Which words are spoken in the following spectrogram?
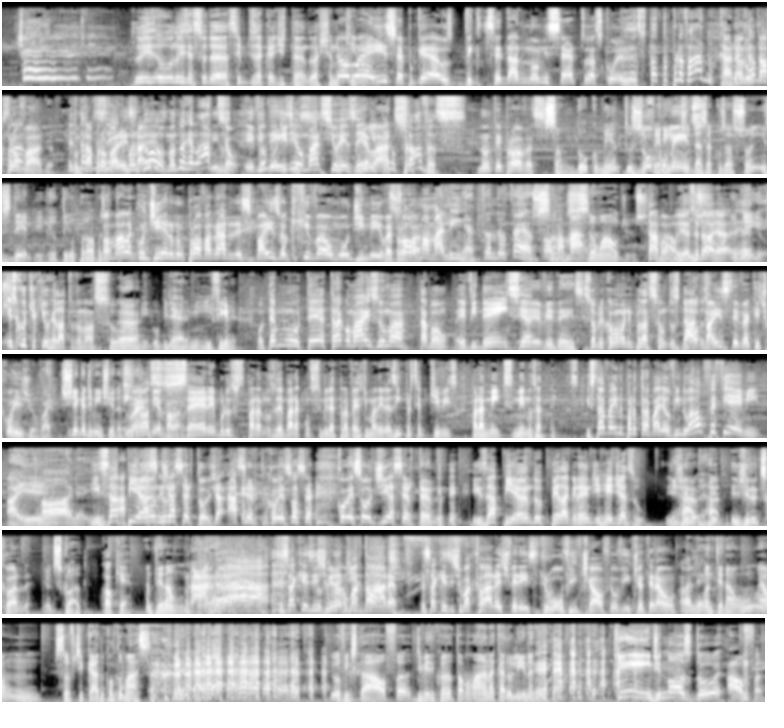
Luiz- o Luiz Assuda sempre desacreditando, achando Não, que. não é isso, é porque os- tem que ser dado o nome certo das coisas. Tá, tá aprovado, cara. Não, Ele não tá mostrando. aprovado. Ele Não tá, tá dizendo, aprovado. Ele está- mandou, ele- mandou relatos. Então, Como evidências. diria o Márcio Rezende, Relatos. tenho provas. Não tem provas. São documentos, diferentes Documentos. das acusações dele. Eu tenho provas Uma de mala tudo. com dinheiro não prova nada nesse país? O que, que vai um monte de e-mail vai Só provar? uma malinha? É, só uma São, mala. são áudios. Tá bom, Luiz áudios, Assuda, olha, e-mails. é, escute aqui o relato do nosso Ah. amigo Guilherme Figueiredo. Bom, temo, te, trago mais uma, tá bom, evidência Evidência. sobre como a manipulação dos dados o Thaís esteve aqui e te corrigiu, vai. Chega de mentiras. em Não é nossos minha palavra. cérebros para nos levar a consumir através de maneiras imperceptíveis para mentes menos atentas. Estava indo para o trabalho ouvindo Alfa FM Aí. Olha aí. e zapeando, Ah, já acertou, já acertou. Começou, a Começou o dia acertando. e zapeando pela grande rede azul. E Errado, Gino, errado. E, e Gino discorda. Eu discordo. Qual que é? Antena 1. Ah, não. Você sabe que existe uma, uma clara. Você sabe que existe uma clara diferença entre o ouvinte alfa e o ouvinte antena 1. Olha aí. O Antena 1 é um sofisticado quanto massa. e o ouvinte da Alfa, de vez em quando, toma uma Ana Carolina. cantando. Quem de nós dois? Alfa.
